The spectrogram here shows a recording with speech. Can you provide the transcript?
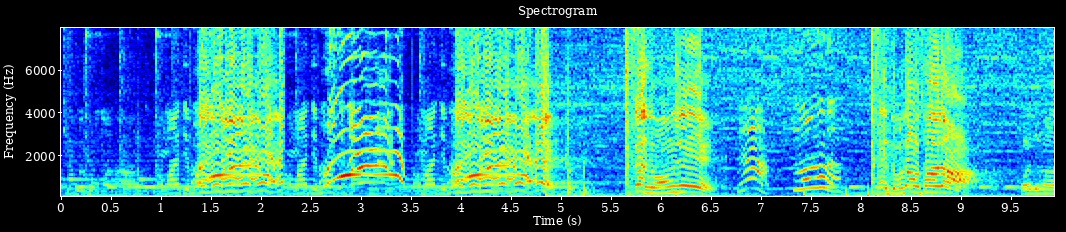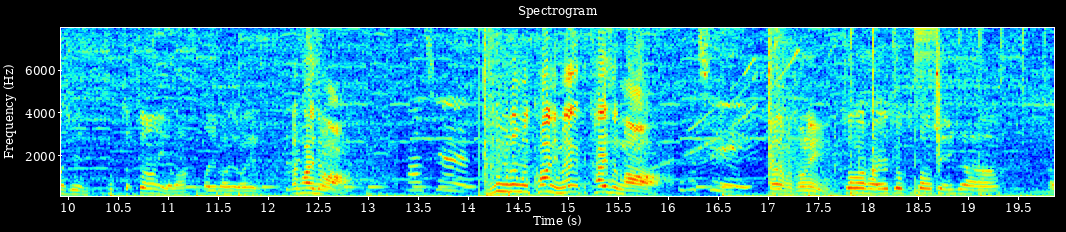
就不会碰到它。我慢一点，慢一点，我慢一点，慢一点，我慢一点，慢一点。哎哎哎哎，干什么东西？怎样？怎么了？哎，怎么倒车的？抱歉抱歉，撞撞到你了吗？抱歉抱歉抱歉。在拍什么？抱歉，路那么宽，你们在开什么？对不起。要怎么处理？撞到他就就道歉一下啊。啊，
